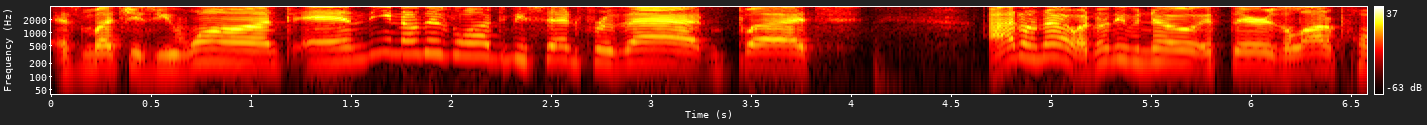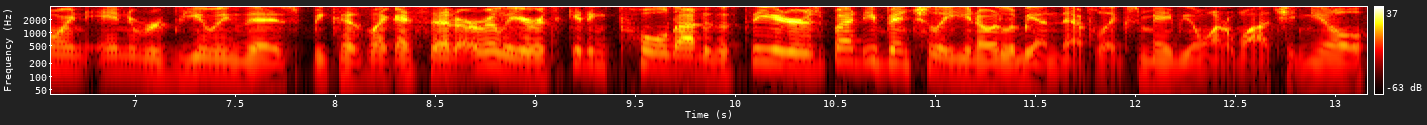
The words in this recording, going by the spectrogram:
as much as you want, and you know there's a lot to be said for that, but I don't know. I don't even know if there's a lot of point in reviewing this because, like I said earlier, it's getting pulled out of the theaters, but eventually, you know, it'll be on Netflix. Maybe you want to watch it and you'll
